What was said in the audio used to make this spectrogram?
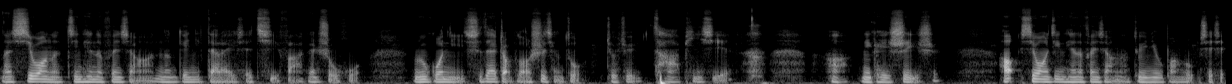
那希望呢今天的分享啊能给你带来一些启发跟收获。如果你实在找不到事情做，就去擦皮鞋 啊，你可以试一试。好，希望今天的分享呢对你有帮助，谢谢。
